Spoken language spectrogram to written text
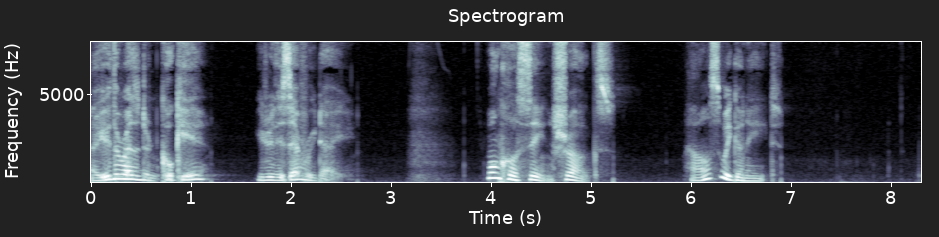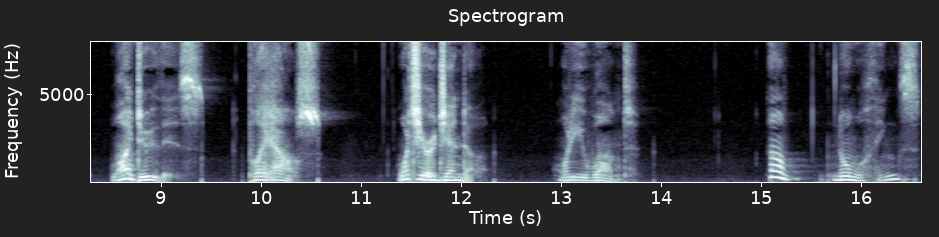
Are you the resident cook here? You do this every day. Wen Sing shrugs. How else are we going to eat? Why do this? Play house. What's your agenda? What do you want? Oh, normal things.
